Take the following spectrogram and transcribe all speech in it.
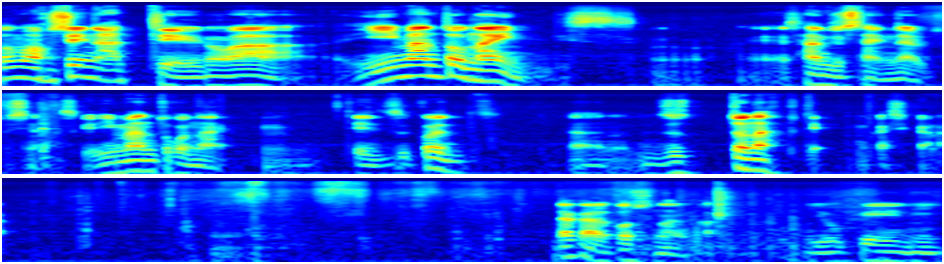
子供が欲しいなっていうのは今んとこないんです、30歳になる年なんですけど今んとこない、うん、でずこれあのずっとなくて昔から、うん。だからこそなんか余計に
